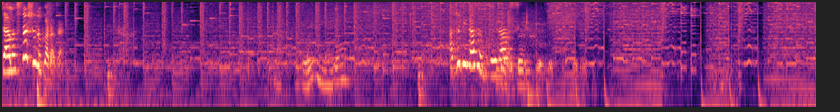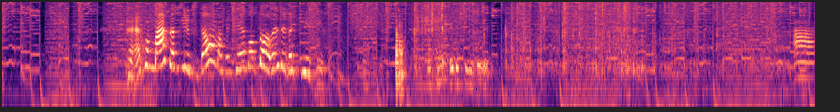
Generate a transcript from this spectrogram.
চ্যালেঞ্জটা শুরু করা যাক। এটা হ্যাঁ এখন মা একটা চিপস দাও, আমাকে খেয়ে বলতে হবে যে এটা কি চিপস এটা শুরু করি আর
